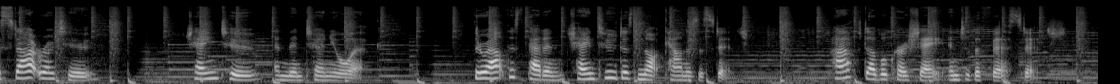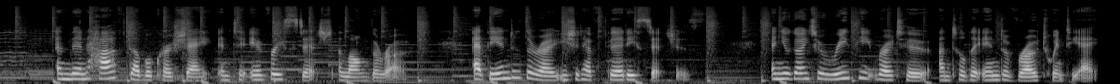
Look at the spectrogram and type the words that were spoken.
To start row 2, chain 2 and then turn your work. Throughout this pattern, chain 2 does not count as a stitch. Half double crochet into the first stitch, and then half double crochet into every stitch along the row. At the end of the row, you should have 30 stitches, and you're going to repeat row 2 until the end of row 28.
